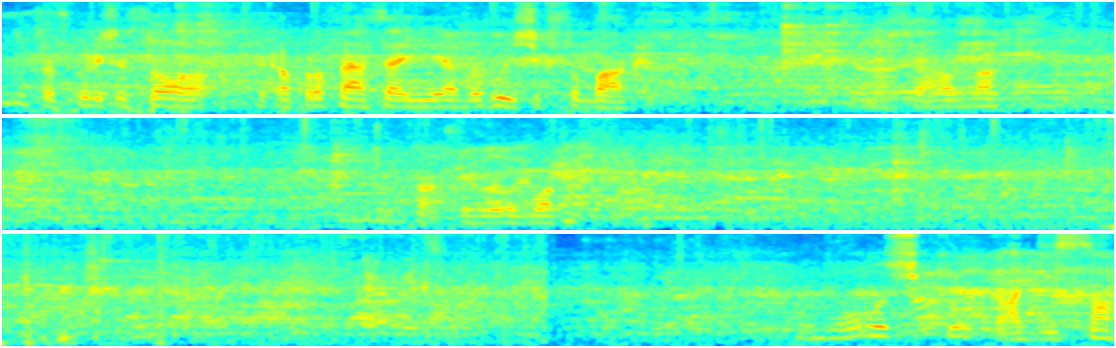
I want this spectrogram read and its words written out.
Ну, Це, скоріше всього, така професія є вигульщик собак. Ще одна. Так, собі робота. Булочки Кадіса.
